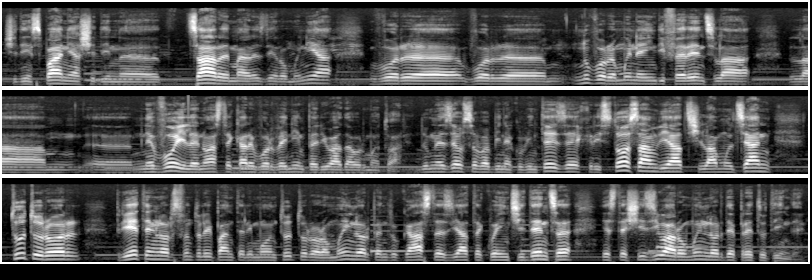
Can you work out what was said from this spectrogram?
și din Spania și din uh, țară, mai ales din România, vor, uh, vor, uh, nu vor rămâne indiferenți la, la nevoile noastre care vor veni în perioada următoare. Dumnezeu să vă binecuvinteze, Hristos a înviat și la mulți ani tuturor prietenilor Sfântului Pantelimon, tuturor românilor, pentru că astăzi, iată, coincidență, este și ziua românilor de pretutinde.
